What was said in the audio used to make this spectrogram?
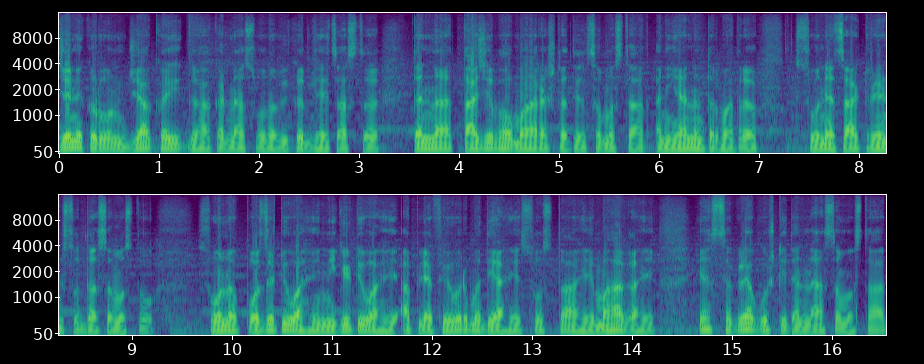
जेणेकरून ज्या काही ग्राहकांना सोनं विकत घ्यायचं असतं त्यांना ताजे भाव महाराष्ट्रातील समजतात आणि यानंतर मात्र सोन्याचा ट्रेंडसुद्धा समजतो. सोनं पॉझिटिव्ह आहे निगेटिव्ह आहे आपल्या फेवरमध्ये आहे स्वस्त आहे महाग आहे या सगळ्या गोष्टी त्यांना समजतात.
